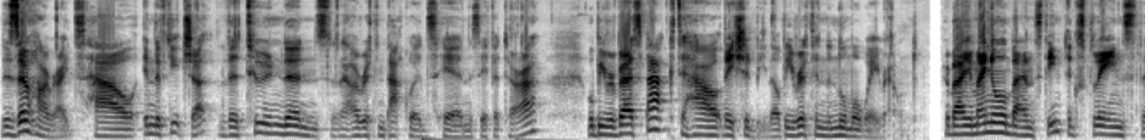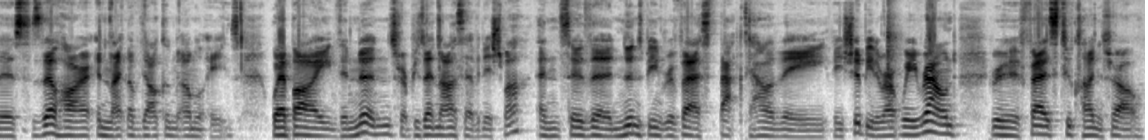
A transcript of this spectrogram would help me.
The Zohar writes how in the future the two nuns that are written backwards here in the Sefer Torah will be reversed back to how they should be. They'll be written the normal way round. Rabbi Immanuel Bernstein explains this Zohar in light of the Yalkut Me'am Lo'ez, whereby the nuns represent Na'aseh and Ishma, and so the nuns being reversed back to how they, they should be the right way round refers to Klal Yisrael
